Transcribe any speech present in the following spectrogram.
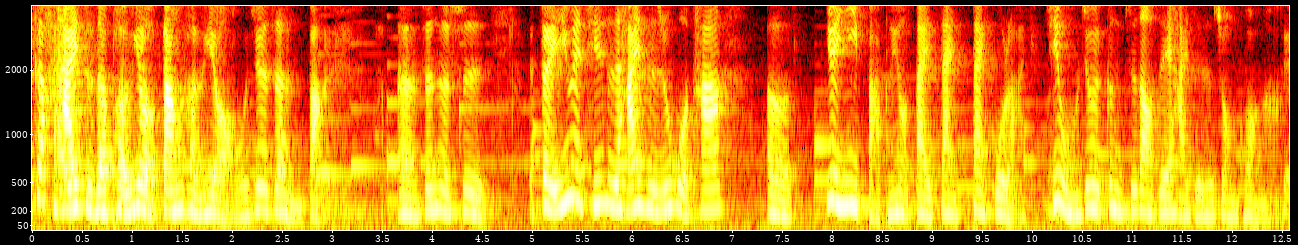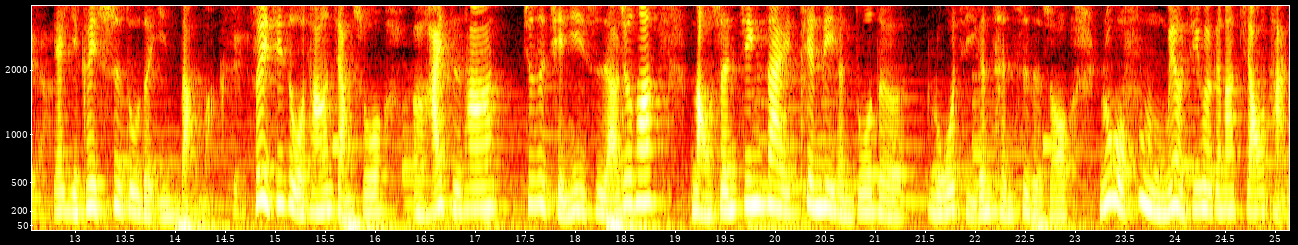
跟孩孩子子的的朋友当朋友友，我觉得这很棒。对，呃，真的是，对，因为其实孩子如果他呃愿意把朋友带带带过来，其实我们就会更知道这些孩子的状况啊，对啊也也可以适度的引导嘛。对所以其实我常常讲说，呃，孩子他就是潜意识啊，就是他脑神经在建立很多的逻辑跟程式的时候，如果父母没有机会跟他交谈，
